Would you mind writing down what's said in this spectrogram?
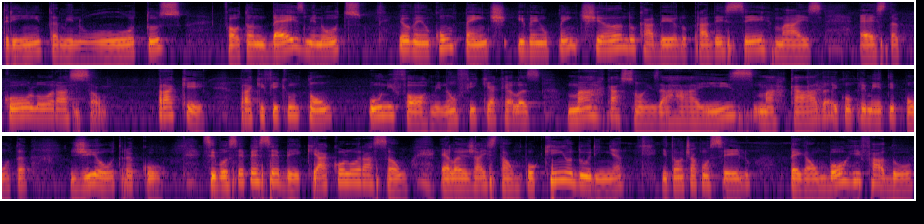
30 minutos, faltando 10 minutos, eu venho com o pente e venho penteando o cabelo para descer mais esta coloração. Para quê? Para que fique um tom uniforme, não fique aquelas marcações, a raiz marcada e comprimento e ponta de outra cor. Se você perceber que a coloração ela já está um pouquinho durinha, então eu te aconselho pegar um borrifador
